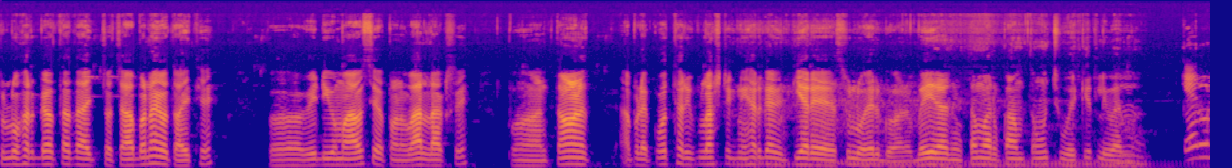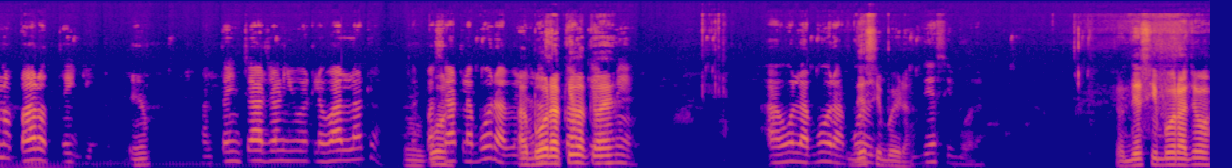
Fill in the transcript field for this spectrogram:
સુલો હરગાવતા હતા આજ તો ચા બનાવ્યો હતો અહીંથી વિડીયોમાં આવશે પણ વાર લાગશે. પણ ત્રણ આપણે કોથળી પ્લાસ્ટિકની હરગાવી ત્યારે સુલો હરગો બૈરાનું તમારું કામ તો ઊંચું હોય કેટલી વાર હમ. કેરુનો ભારો જ થઈ ગયો. એમ? અને ત્રણ ચાર જણીઓ એટલે વાર લાગે. પછી આટલા બોરા આ બોરા રસી કેવા કાપીને કહેવાય? મેં. આ ઓલા બોરા બોલ- દેશી બોયડા. દેશી બોરા. તો દેશી બોરા જો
